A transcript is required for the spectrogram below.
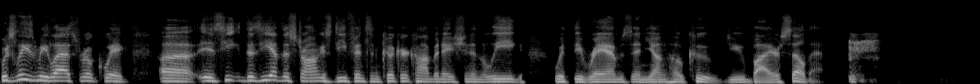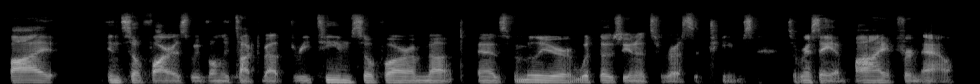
Which leaves me last real quick. Uh, is he does he have the strongest defense and cooker combination in the league with the Rams and Younghoe Koo? Do you buy or sell that? Buy insofar as we've only talked about three teams so far. I'm not as familiar with those units for the rest of the teams. So we're gonna say a buy for now.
